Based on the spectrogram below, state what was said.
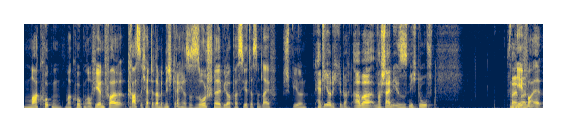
mal gucken, mal gucken. Auf jeden Fall krass, ich hätte damit nicht gerechnet, dass es so schnell wieder passiert, das in Live-Spielen. Hätte ich auch nicht gedacht, aber wahrscheinlich ist es nicht doof. Weil nee, vor allem.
